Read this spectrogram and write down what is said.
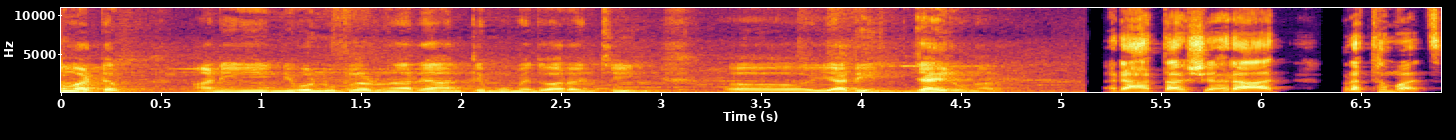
वाटप आणि निवडणूक लढवणाऱ्या अंतिम उमेदवारांची यादी जाहीर होणार. राहता शहरात प्रथमच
